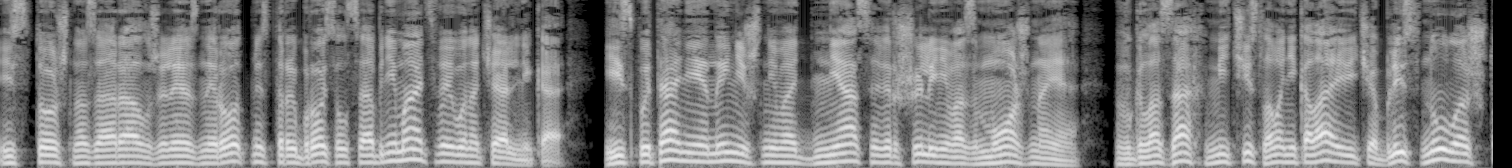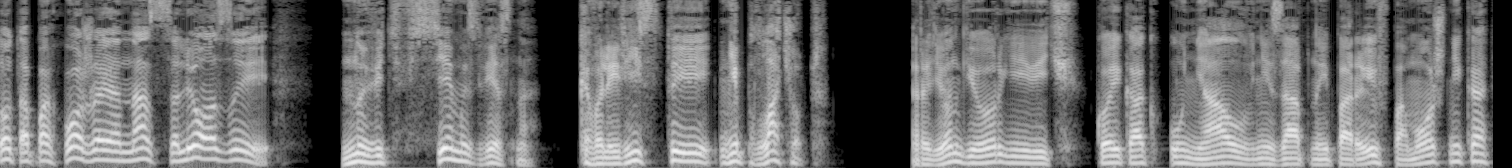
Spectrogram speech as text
Истошно заорал железный ротмистр и бросился обнимать своего начальника. Испытания нынешнего дня совершили невозможное. В глазах Мечислава Николаевича блеснуло что-то похожее на слезы. Но ведь всем известно, кавалеристы не плачут. Родион Георгиевич кое-как унял внезапный порыв помощника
